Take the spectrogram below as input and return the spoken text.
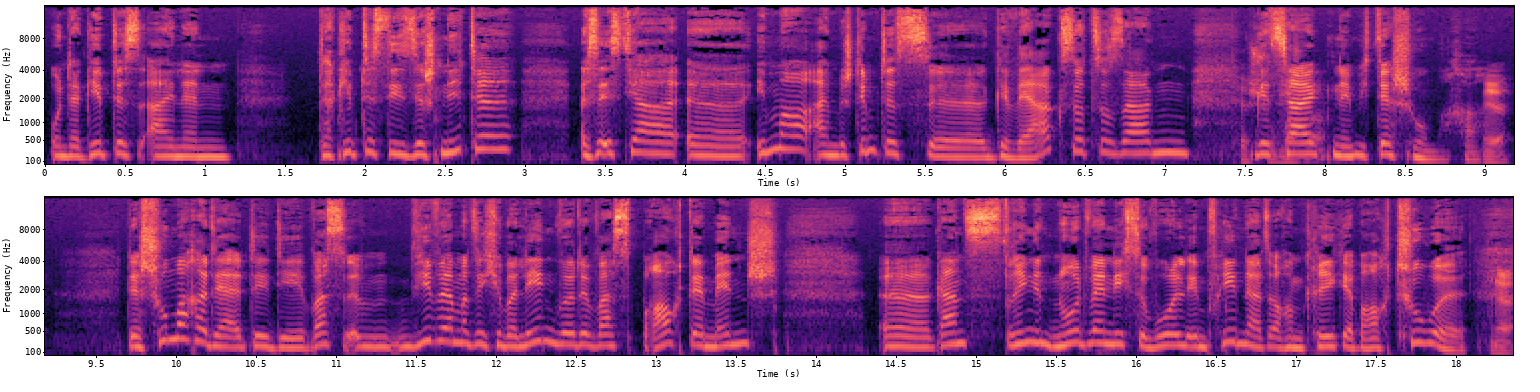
und da gibt es einen, da gibt es diese Schnitte. Es ist ja äh, immer ein bestimmtes äh, Gewerk sozusagen gezeigt, nämlich der Schuhmacher. Ja. Der Schuhmacher, der, der, der was, ähm, wie wenn man sich überlegen würde, was braucht der Mensch äh, ganz dringend notwendig, sowohl im Frieden als auch im Krieg. Er braucht Schuhe. Ja.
